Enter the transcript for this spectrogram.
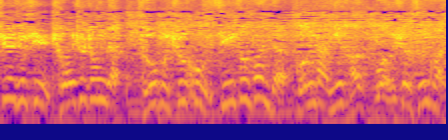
这就是传说中的足不出户、轻松办的光大银行网上存款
